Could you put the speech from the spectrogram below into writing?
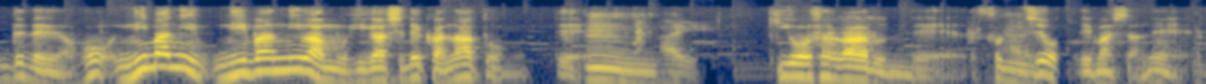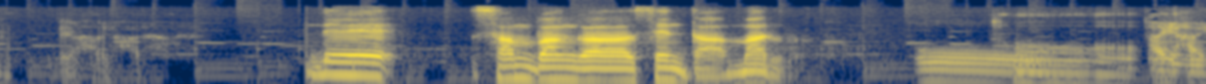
でね、ほ2番に、2番にはもう東出かなと思って、うん。はい。器用さがあるんで、そっちを取りましたね。はいはいはいで、3番がセンター、丸。おお。はいはいはいはい。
